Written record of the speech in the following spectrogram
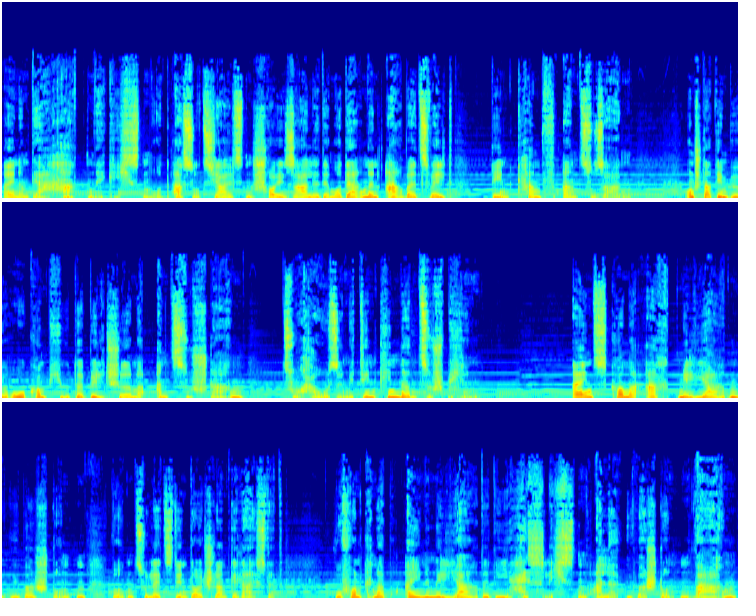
einem der hartnäckigsten und asozialsten Scheusale der modernen Arbeitswelt, den Kampf anzusagen und statt im Büro Computerbildschirme anzustarren, zu Hause mit den Kindern zu spielen. 1,8 Milliarden Überstunden wurden zuletzt in Deutschland geleistet, wovon knapp eine Milliarde die hässlichsten aller Überstunden waren,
